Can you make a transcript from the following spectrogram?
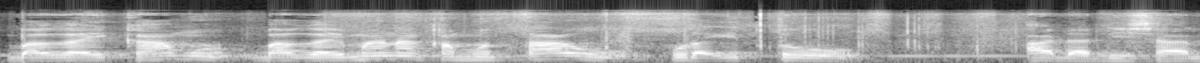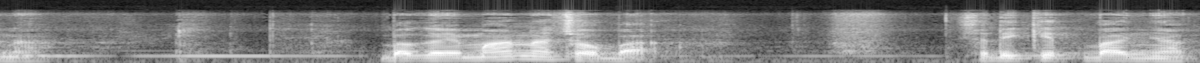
"Bagai kamu, bagaimana kamu tahu kuda itu ada di sana?" Bagaimana coba? Sedikit banyak,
